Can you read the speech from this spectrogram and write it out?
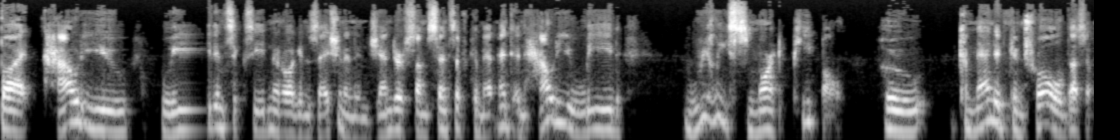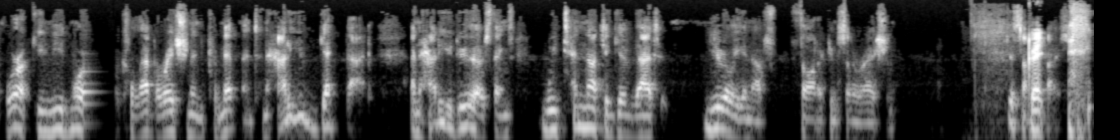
But how do you lead and succeed in an organization and engender some sense of commitment? And how do you lead really smart people who command and control doesn't work? You need more collaboration and commitment. And how do you get that? And how do you do those things? We tend not to give that nearly enough thought or consideration. Just Great.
